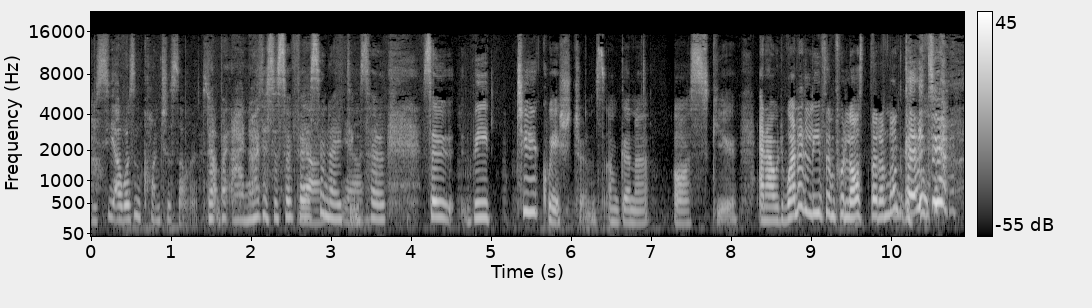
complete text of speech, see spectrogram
You see, I wasn't conscious of it. No, but I know this is so Yeah, fascinating. yeah. So, so the two questions I'm gonna ask you, and I would want to leave them for last, but I'm not going to.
